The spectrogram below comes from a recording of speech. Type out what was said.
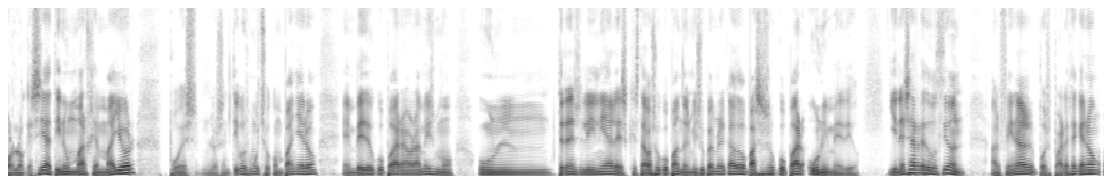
por lo que sea tiene un margen mayor, pues lo sentimos mucho compañero, en vez de ocupar ahora mismo un tres lineales que estabas ocupando en mi supermercado, vas a ocupar uno y medio. Y en esa reducción, al final, pues parece que no,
